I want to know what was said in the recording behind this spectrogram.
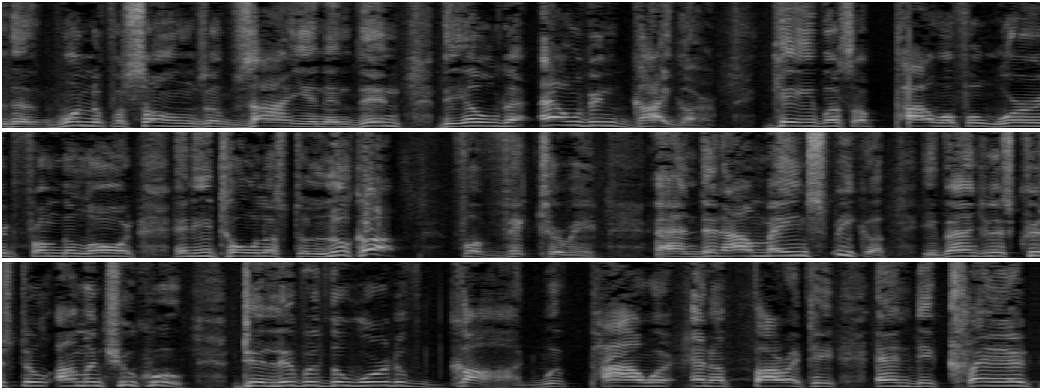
the wonderful songs of Zion, and then the elder Alvin Geiger gave us a powerful word from the Lord, and he told us to look up for victory. And then our main speaker, Evangelist Crystal Amanchukwu, delivered the word of God with power and authority and declared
